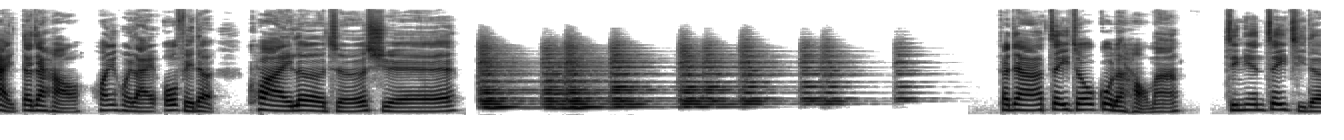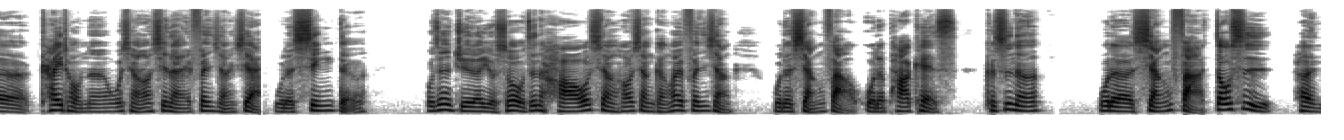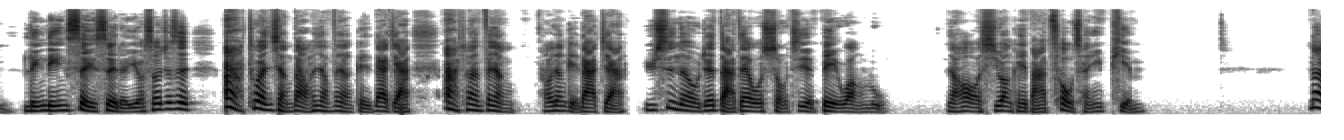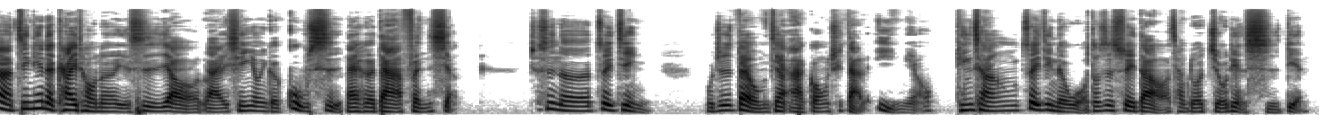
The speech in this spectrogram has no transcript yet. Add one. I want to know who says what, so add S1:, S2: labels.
S1: 嗨，大家好，欢迎回来欧肥的快乐哲学。大家这一周过得好吗？今天这一集的开头呢，我想要先来分享一下我的心得。我真的觉得有时候我真的好想好想赶快分享我的想法，我的 podcast。可是呢，我的想法都是很零零碎碎的，有时候就是啊，突然想到很想分享给大家啊，突然分享好想给大家。于是呢，我就打在我手机的备忘录，然后希望可以把它凑成一篇。那今天的开头呢，也是要来先用一个故事来和大家分享。就是呢，最近我就是带我们家阿公去打了疫苗。平常最近的我都是睡到差不多九点十点，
